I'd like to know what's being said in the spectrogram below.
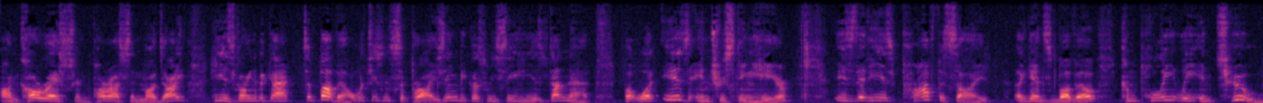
on Koresh and Paras and Madai, he is going to be back to Bavel, which isn't surprising because we see he has done that. But what is interesting here is that he has prophesied against Bavel completely in two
